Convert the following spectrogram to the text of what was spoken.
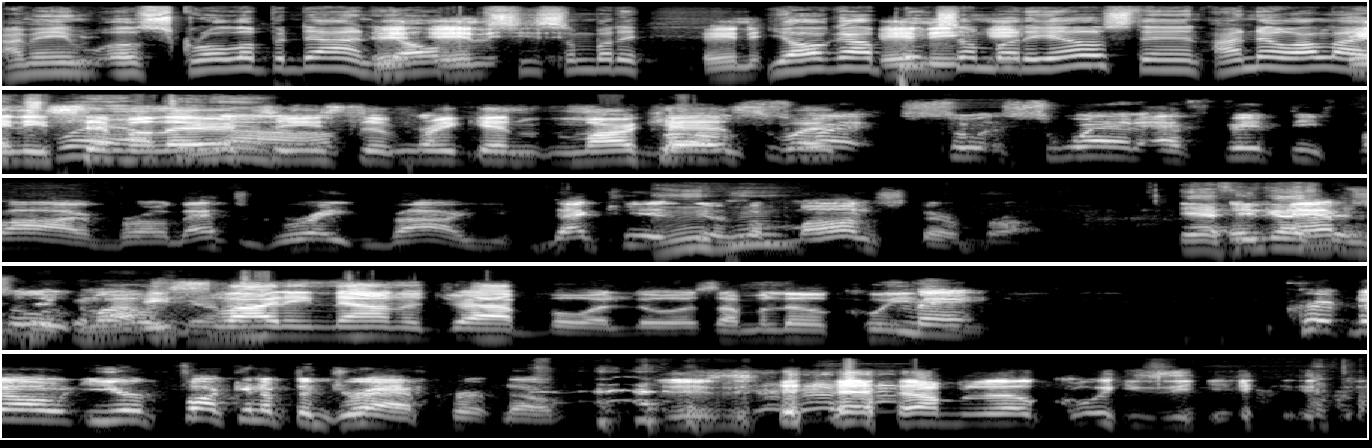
I mean, well, scroll up and down. Y'all and- see somebody? Any, Y'all got to pick any- somebody else. Then I know I like any Sweat. I'll similarities him. to freaking Marquez Sweat? sweat, sweat, sweat at 55, bro. That's great value. That kid is a Mhm. monster, bro. Yeah, if you An guys absolute pick him, I monster. He's sliding down the draft board, Lewis. I'm a little queasy. Man. Crypto, you're fucking up the draft, Crypto. I'm a little queasy.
